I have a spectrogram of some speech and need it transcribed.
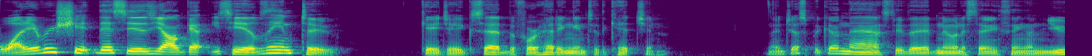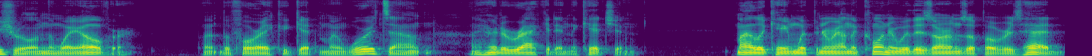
whatever shit this is y'all got yourselves into. Gay Jake said before heading into the kitchen. I'd just begun to ask if they had noticed anything unusual on the way over, but before I could get my words out, I heard a racket in the kitchen. Milo came whipping around the corner with his arms up over his head.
